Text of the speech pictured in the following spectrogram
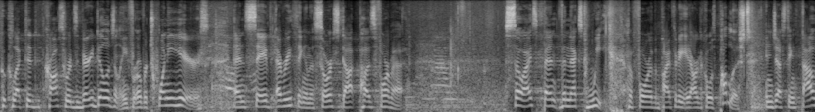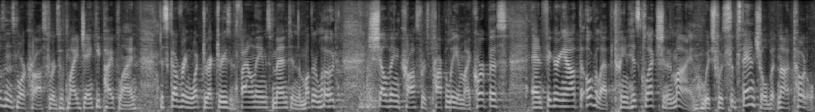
who collected crosswords very diligently for over 20 years and saved everything in the source.puz format. So I spent the next week before the 538 article was published ingesting thousands more crosswords with my janky pipeline, discovering what directories and file names meant in the mother lode, shelving crosswords properly in my corpus, and figuring out the overlap between his collection and mine, which was substantial but not total.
